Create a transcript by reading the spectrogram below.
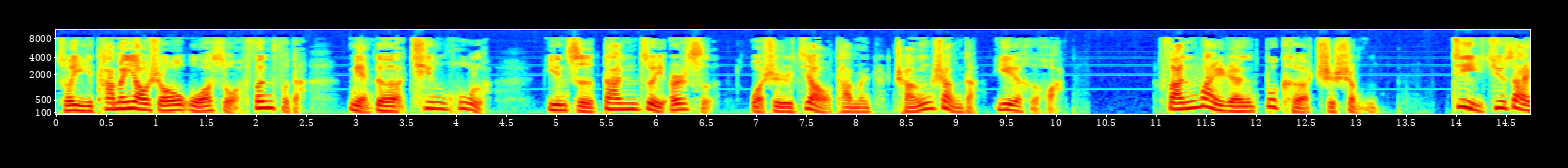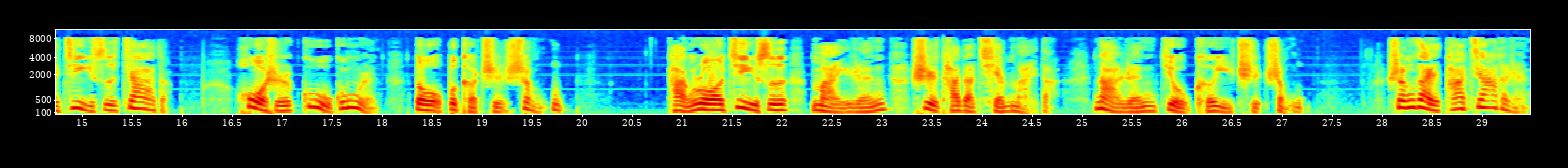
所以他们要守我所吩咐的，免得轻忽了，因此担罪而死。我是叫他们成圣的耶和华。凡外人不可吃圣物，寄居在祭司家的，或是雇工人都不可吃圣物。倘若祭司买人是他的钱买的，那人就可以吃圣物。生在他家的人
